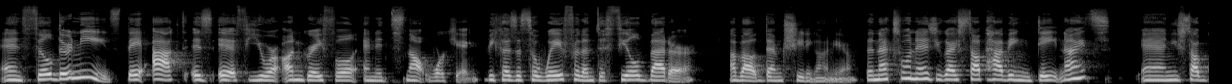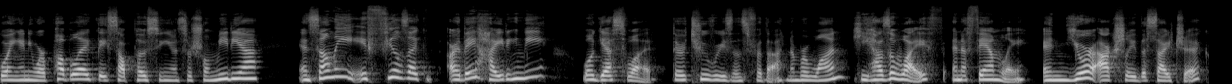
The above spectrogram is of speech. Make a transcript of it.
and fill their needs, they act as if you are ungrateful and it's not working because it's a way for them to feel better about them cheating on you. The next one is you guys stop having date nights and you stop going anywhere public. They stop posting you on social media. And suddenly it feels like, are they hiding me? Well, guess what? There are two reasons for that. Number one, he has a wife and a family, and you're actually the side chick.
